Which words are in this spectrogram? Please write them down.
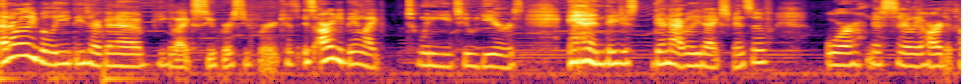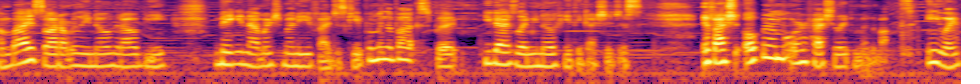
i don't really believe these are gonna be like super super because it's already been like 22 years and they just they're not really that expensive or necessarily hard to come by so i don't really know that i'll be making that much money if i just keep them in the box but you guys let me know if you think i should just if i should open them or if i should leave them in the box. Anyway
